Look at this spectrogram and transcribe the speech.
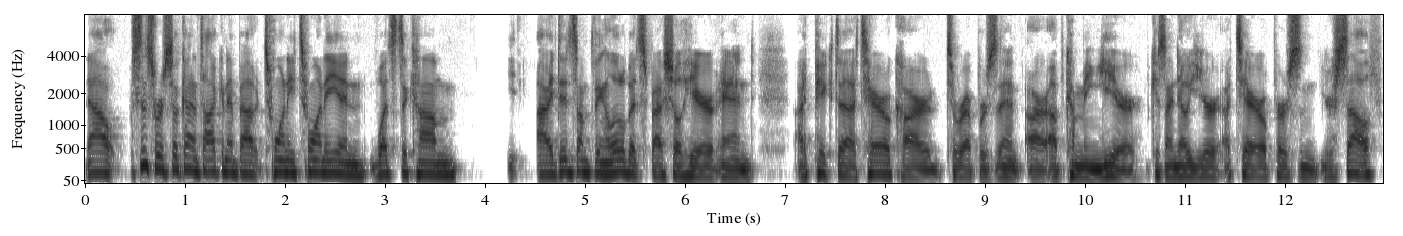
Now, since we're still kind of talking about 2020 and what's to come, I did something a little bit special here and I picked a tarot card to represent our upcoming year because I know you're a tarot person yourself.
